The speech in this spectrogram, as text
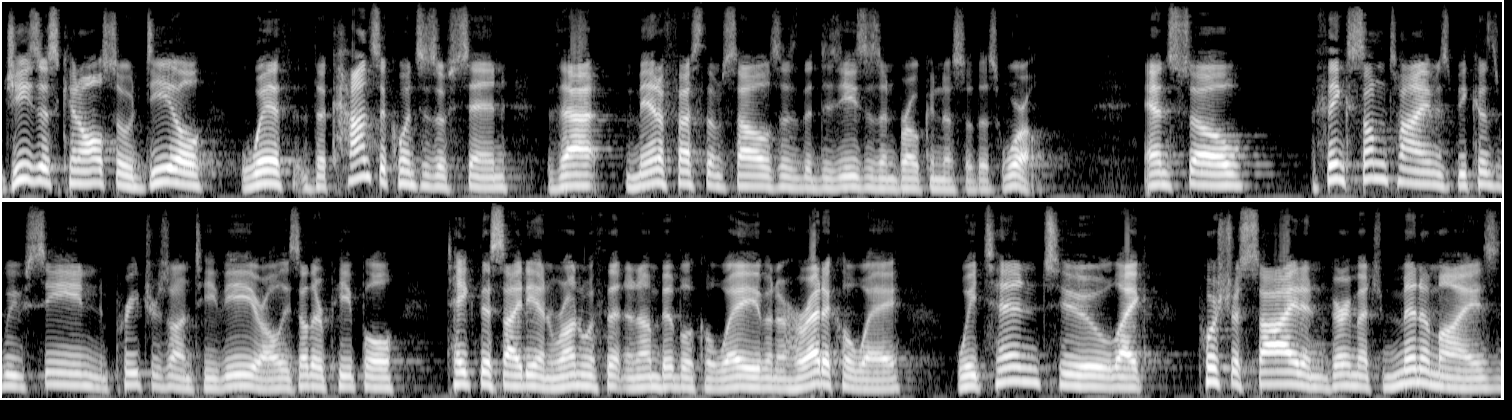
Jesus can also deal with the consequences of sin that manifest themselves as the diseases and brokenness of this world. And so I think sometimes because we've seen preachers on TV or all these other people take this idea and run with it in an unbiblical way, even a heretical way, we tend to like push aside and very much minimize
